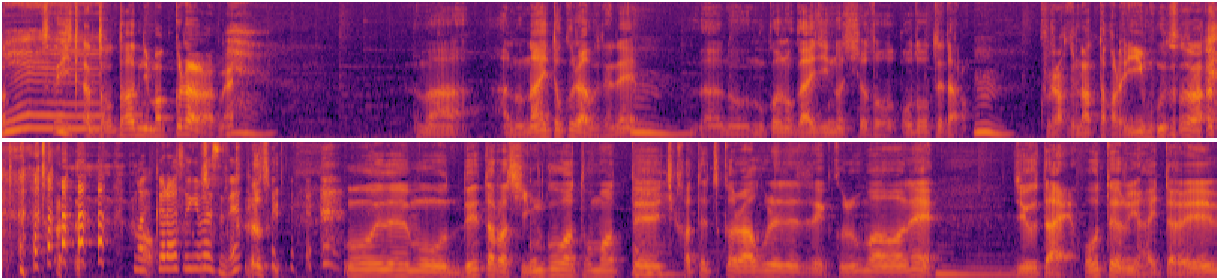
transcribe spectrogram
えー、着いた途端に真っ暗なね、えー、まああのナイトクラブでね、うん、あの向こうの外人の師匠と踊ってたの、うん、暗くなったからいいムードだなって言ったら。真っ暗すぎますね。ほいでもう出たら信号は止まって、地下鉄から溢れ出て車はね、渋滞ホテルに入ったらエレベ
